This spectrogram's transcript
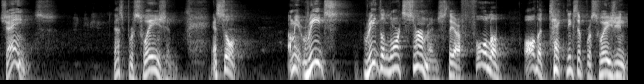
chains. That's persuasion. And so, I mean, read, read the Lord's sermons. They are full of all the techniques of persuasion.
